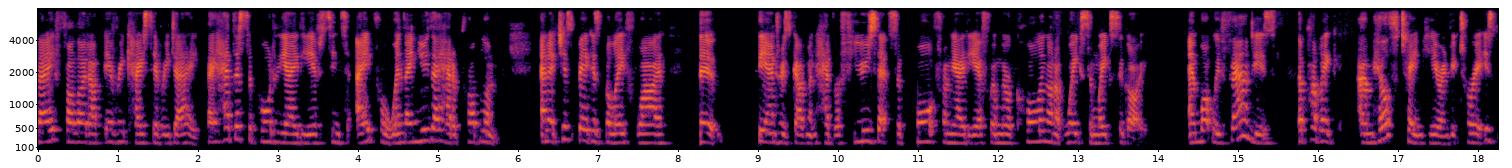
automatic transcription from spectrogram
they followed up every case every day. They had the support of the ADF since April when they knew they had a problem. And it just beggars belief why the, the Andrews government had refused that support from the ADF when we were calling on it weeks and weeks ago. And what we've found is the public um, health team here in Victoria is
